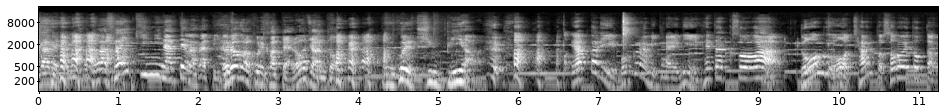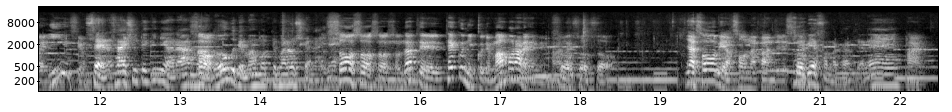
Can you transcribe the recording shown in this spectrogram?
ダメということは最近になって分かってきた。だからこれ買ったやろちゃんと。う んこれ新品やわやっぱり僕らみたいに下手くそは道具をちゃんと揃えとった方がいいんですよ。そうやな最終的にはな、まあ、そう。道具で守ってもらうしかないね。そうそうそう。そうだってテクニックで守られへんねんからね。そうそうそうじゃあ装備はそんな感じです装備ねはそんな感じだね。は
